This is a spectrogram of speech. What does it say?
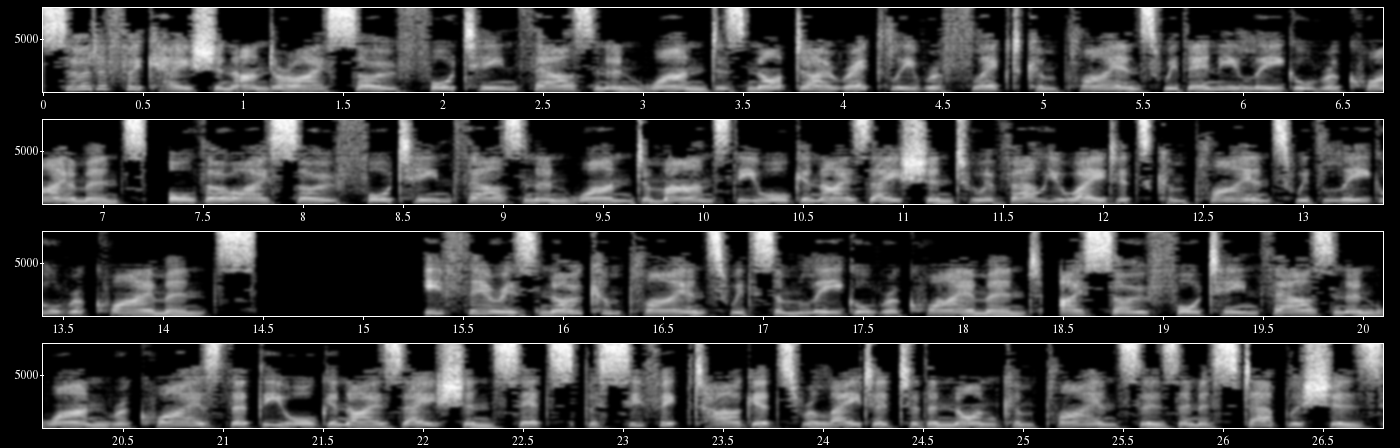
Certification under ISO 14001 does not directly reflect compliance with any legal requirements, although ISO 14001 demands the organization to evaluate its compliance with legal requirements. If there is no compliance with some legal requirement, ISO 14001 requires that the organization sets specific targets related to the non-compliances and establishes,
